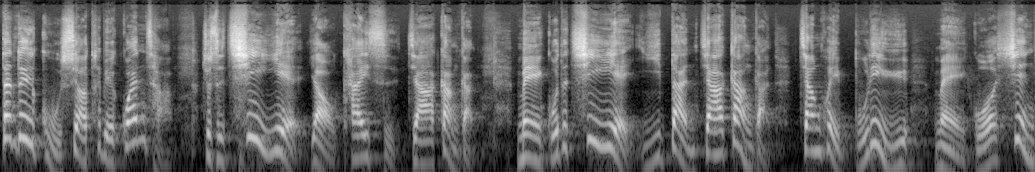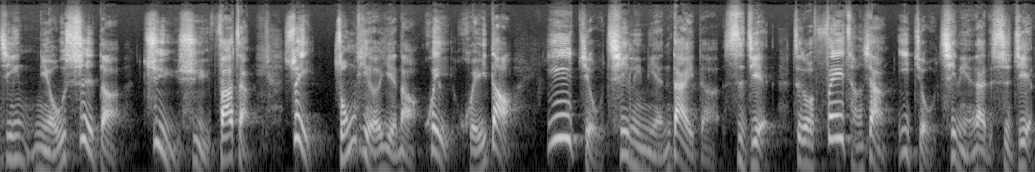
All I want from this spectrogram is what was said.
但对于股市要特别观察，就是企业要开始加杠杆。美国的企业一旦加杠杆，将会不利于美国现金牛市的继续发展。所以总体而言呢，会回到。一九七零年代的世界，这个非常像一九七零年代的世界。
